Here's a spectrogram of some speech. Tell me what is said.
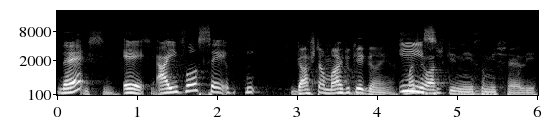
Né? E sim. É, sim. aí você. Gasta mais do que ganha. Mas eu Isso. acho que nisso, Michele,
